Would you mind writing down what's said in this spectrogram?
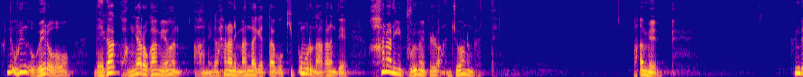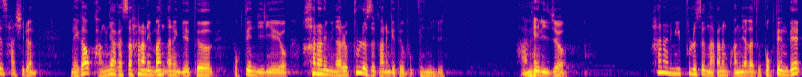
그런데 우리는 의외로 내가 광야로 가면 아 내가 하나님 만나겠다고 기쁨으로 나가는데 하나님이 부르면 별로 안 좋아하는 것 같아. 아멘. 그런데 사실은 내가 광야 가서 하나님 만나는 게 더 복된 일이에요. 하나님이 나를 불러서 가는 게 더 복된 일이에요. 아멘이죠. 하나님이 불러서 나가는 광야가 더 복된데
